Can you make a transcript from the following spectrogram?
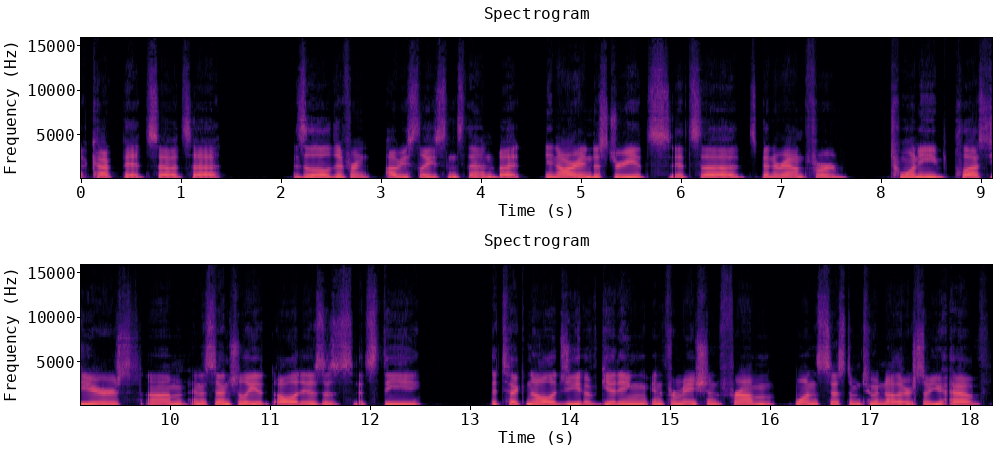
a cockpit. So it's a uh, it's a little different, obviously, since then. But in our industry, it's it's uh it's been around for 20 plus years, um, and essentially, it, all it is is it's the the technology of getting information from one system to another. So you have,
